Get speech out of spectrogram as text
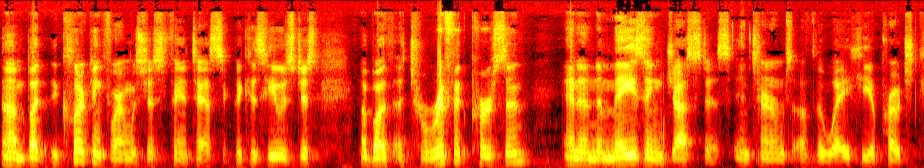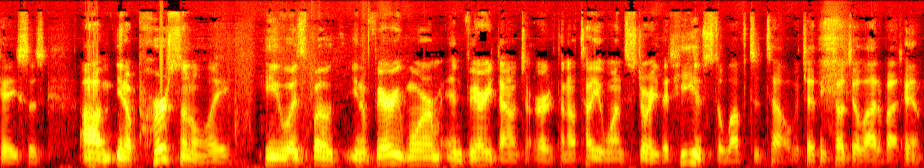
Um, but clerking for him was just fantastic because he was just a, both a terrific person and an amazing justice in terms of the way he approached cases. Um, you know, personally, he was both, you know, very warm and very down to earth. And I'll tell you one story that he used to love to tell, which I think tells you a lot about him,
